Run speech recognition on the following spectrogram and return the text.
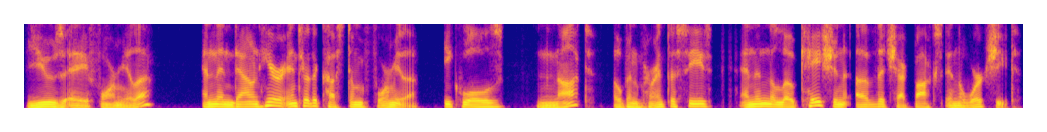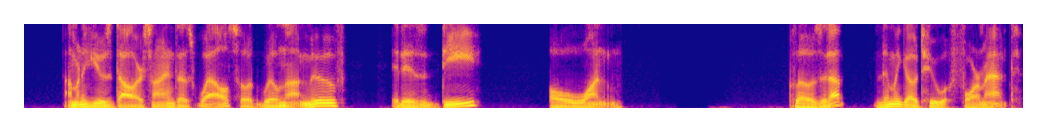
use a formula, and then down here enter the custom formula equals not, open parentheses, and then the location of the checkbox in the worksheet. I'm going to use dollar signs as well, so it will not move. It is D01. Close it up. Then we go to Format,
